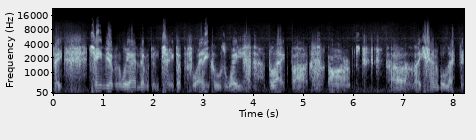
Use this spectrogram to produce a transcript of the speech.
They chained me up in a way I had never been chained up before. Ankles, waist, black box, arms, uh, like Hannibal Lecter.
